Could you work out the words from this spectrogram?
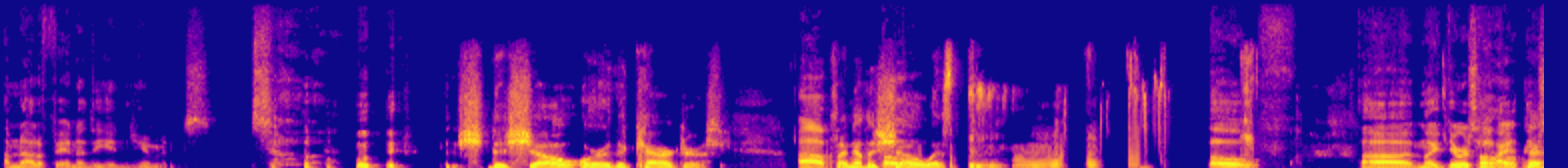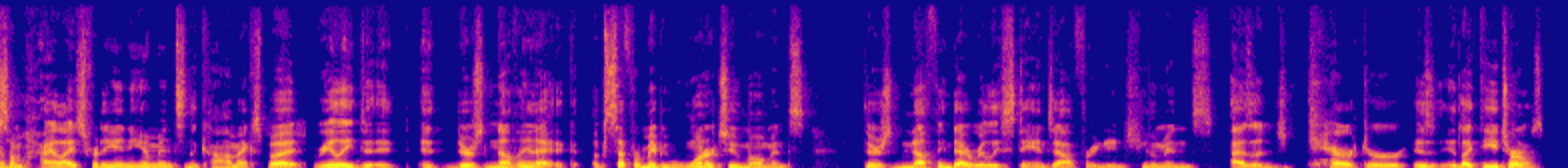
I'm not a fan of the Inhumans. So, The show or the characters? uh, I know the both. show was both. Um, like there was Oh, hi- there's some highlights for the Inhumans in the comics, but really, it, it, there's nothing that except for maybe one or two moments there's nothing that really stands out for Inhumans as a character is like the Eternals.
